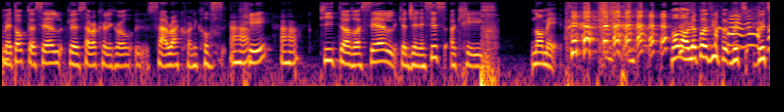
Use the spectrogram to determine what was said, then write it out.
Mettons que tu as celle que Sarah Chronicles, Sarah Chronicles Uh-huh. crée, Ah, ah. puis tu auras celle que Genesis a créée. Non, mais. bon, mais on l'a pas vu. Veux-tu veux-tu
